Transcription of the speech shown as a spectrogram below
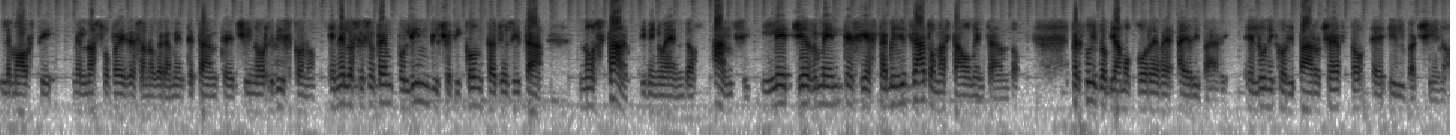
le morti nel nostro paese sono veramente tante, ci inorridiscono e nello stesso tempo l'indice di contagiosità non sta diminuendo, anzi leggermente si è stabilizzato ma sta aumentando. Per cui dobbiamo correre ai ripari e l'unico riparo certo è il vaccino.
